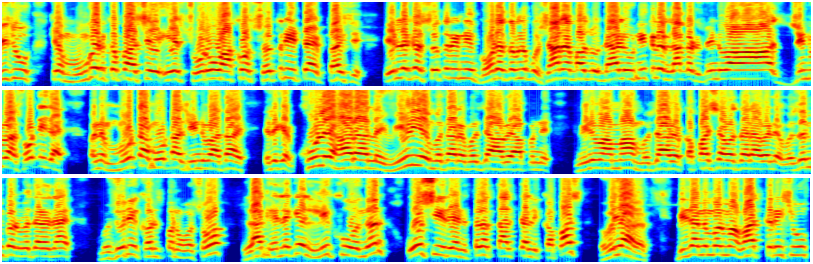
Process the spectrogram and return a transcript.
બીજું કે મુંગટ કપાસ છે, એ છોડવો આખો છત્રી ટાઈપ થાય છે. એટલે કે છત્રીની ઘોડે તમને ચારે બાજુ ડાળું નીકળે લાકડ ઝીંડવા ઝીંડવા સોટી જાય. અને મોટા મોટા ઝીંડવા થાય. એટલે કે ખુલે હારા લઈ વીણીએ વધારે મજા આવે આપણને. વીણવામાં મજા આવે, કપાસિયા વધારે આવે એટલે વજન પણ વધારે થાય. મજૂરી ખર્ચ પણ ઓછો લાગે. એટલે કે લીખું અંદર ઓછી રહે તરત તાત્કાલિક કપાસ વયાવે બીજા નંબરમાં વાત કરીશું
